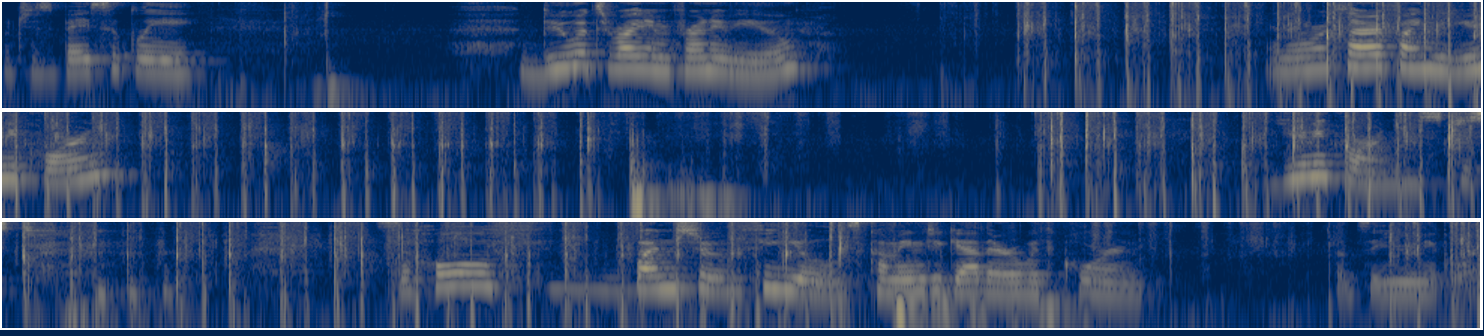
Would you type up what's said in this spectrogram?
which is basically do what's right in front of you and then we're clarifying the unicorn. Unicorns, just it's a whole bunch of fields coming together with corn. That's a unicorn.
